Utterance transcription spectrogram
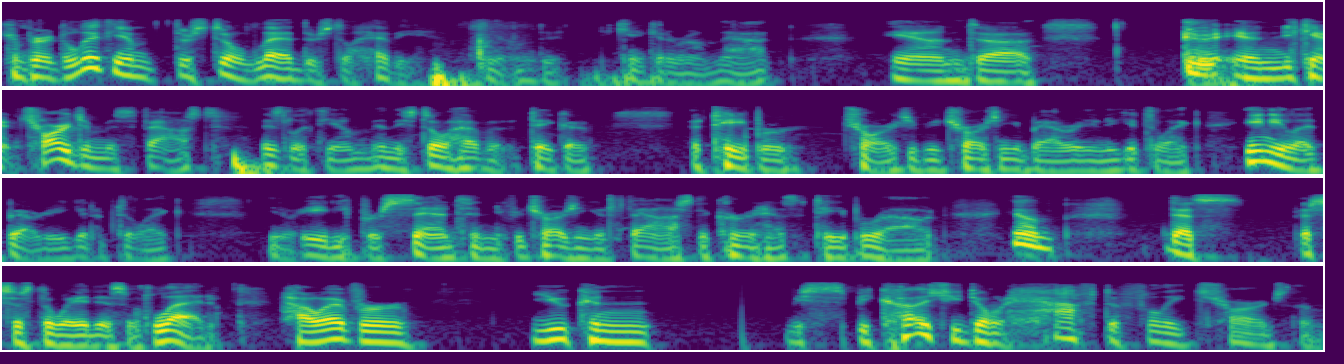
compared to lithium, they're still lead. They're still heavy. You know, you can't get around that. And uh, and you can't charge them as fast as lithium, and they still have a take a, a taper charge if you're charging a battery and you get to like any lead battery you get up to like you know 80% and if you're charging it fast the current has to taper out. You know that's that's just the way it is with lead. However you can because you don't have to fully charge them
